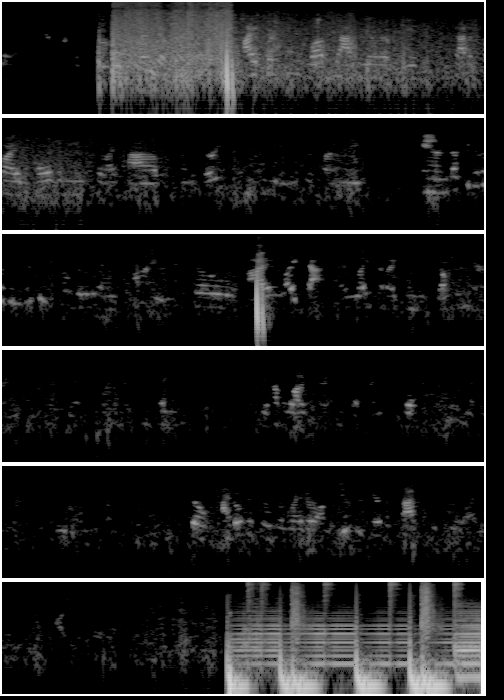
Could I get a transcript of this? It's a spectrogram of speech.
don't care for Integromat. I personally love Zapier. It satisfies all the needs that I have. I'm very easy and user friendly. And that's because I've been using it for a really long time. So I like that. I like that I can jump in there and get information segments. They have a lot of connections that I don't see necessarily. So I don't think there's a right or wrong answer here, but that's the tool I use. I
